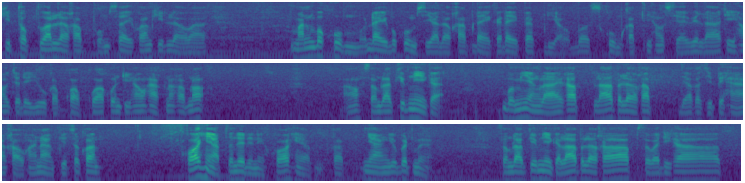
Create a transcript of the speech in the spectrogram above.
คิดทบทวนแล้วครับ ผมใส่ความคิดแล้วว่า มันบ่คุ้มได้บ่คุ้มเสียแล้วครับได้ก็ได้แป๊บเดียวบ่คุ้มกับที่เฮาเสียเวลาที่เฮาจะได้อยู่กับครอบครัวคนที่เฮาหักนะครับเนาะเอาสำหรับคลิปนี้ก็บ่มีอย่างหลายครับลาไปแล้วครับเดี๋ยวก็สิไปหาข้าวหาน้ำกินซะก่อนขอแหบจนได้เดี๋ยนี่ขอแหบครับย่างอยู่เบิดมือสำหรับคลิปนี้ก็ลาไปแล้วครับ สวัสดีครับ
